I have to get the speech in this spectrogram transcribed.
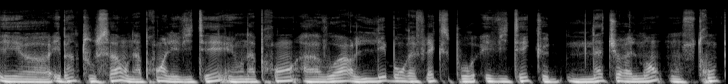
Et, euh, et ben tout ça, on apprend à l'éviter et on apprend à avoir les bons réflexes pour éviter que naturellement on se trompe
